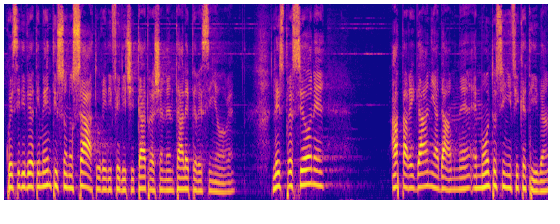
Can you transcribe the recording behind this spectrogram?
Questi divertimenti sono saturi di felicità trascendentale per il Signore. L'espressione apparigani adamne è molto significativa.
